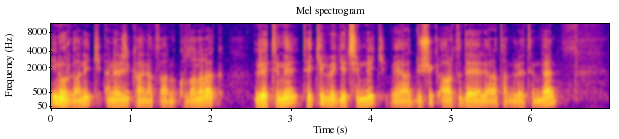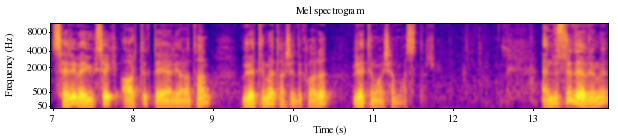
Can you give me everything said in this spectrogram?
inorganik enerji kaynaklarını kullanarak üretimi tekil ve geçimlik veya düşük artı değer yaratan üretimden seri ve yüksek artık değer yaratan üretime taşıdıkları üretim aşamasıdır. Endüstri devrimi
